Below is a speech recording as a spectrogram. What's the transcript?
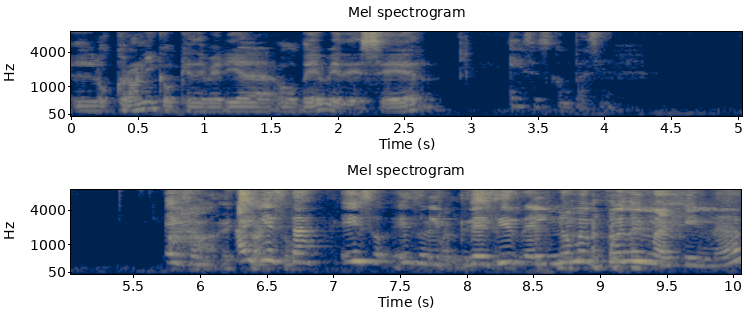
lo crónico que debería o debe de ser. Eso es compasión. Eso, Ajá, ahí está, eso, eso, el decir, el no me puedo imaginar,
